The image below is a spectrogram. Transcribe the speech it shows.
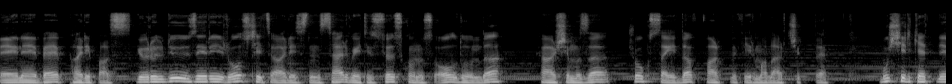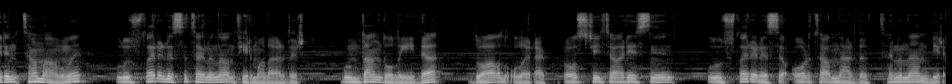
BNB Paribas. Görüldüğü üzere Rothschild ailesinin serveti söz konusu olduğunda karşımıza çok sayıda farklı firmalar çıktı. Bu şirketlerin tamamı uluslararası tanınan firmalardır. Bundan dolayı da doğal olarak Rothschild ailesinin uluslararası ortamlarda tanınan bir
